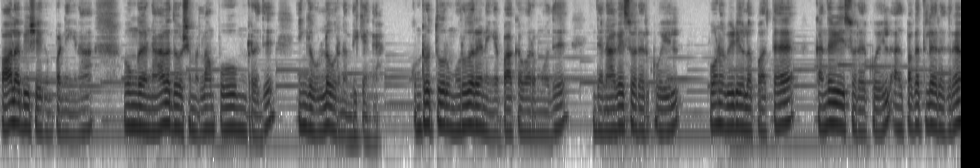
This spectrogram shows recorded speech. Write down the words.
பாலாபிஷேகம் பண்ணிங்கன்னா உங்கள் நாகதோஷம் எல்லாம் போகும்ன்றது இங்கே உள்ள ஒரு நம்பிக்கைங்க. குன்றத்தூர் முருகரை நீங்கள் பார்க்க வரும்போது இந்த நாகேஸ்வரர் கோயில் போன வீடியோவில் பார்த்த கந்தழீஸ்வரர் கோயில் அது பக்கத்தில் இருக்கிற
